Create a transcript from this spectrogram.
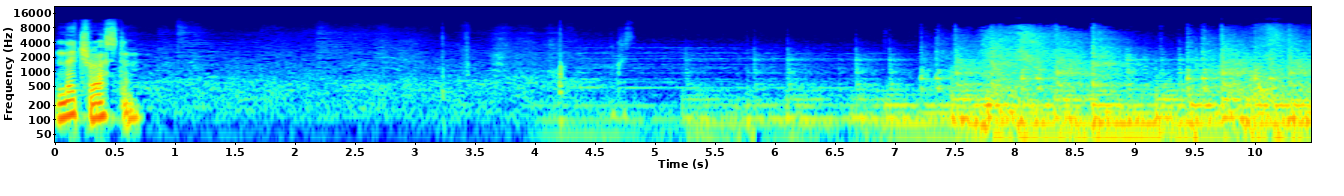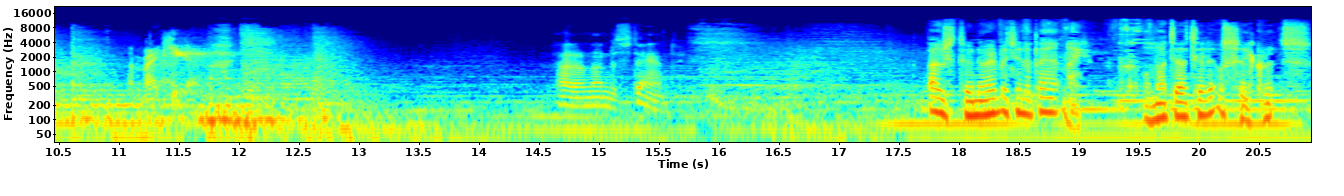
And they trust him. I'm right here. I don't understand. Those two know everything about me. All my dirty little secrets.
